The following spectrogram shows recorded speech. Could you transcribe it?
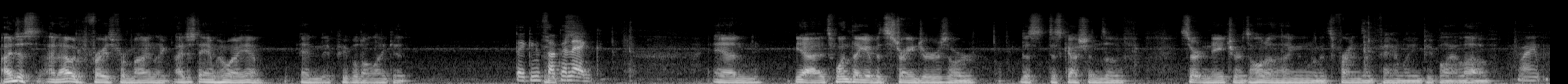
I just, and I would phrase for mine like, I just am who I am. And if people don't like it, they can suck an egg. and yeah, it's one thing if it's strangers or just discussions of certain nature. It's a whole other thing when it's friends and family and people I love. Right. and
